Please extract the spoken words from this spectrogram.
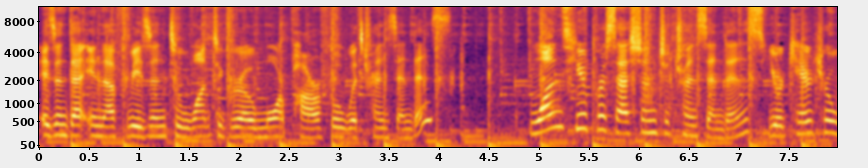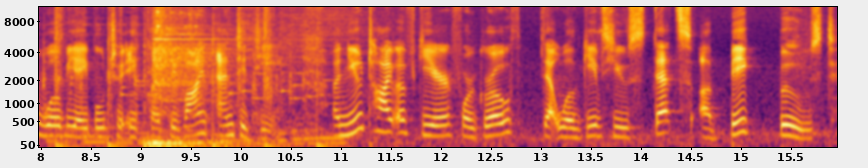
Isn't that enough reason to want to grow more powerful with Transcendence? Once you procession to Transcendence, your character will be able to equip Divine Entity, a new type of gear for growth that will give you stats a big boost.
